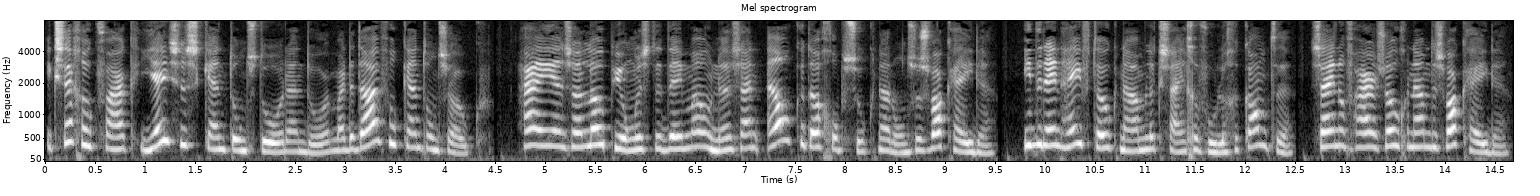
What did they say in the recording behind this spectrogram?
Ik zeg ook vaak: Jezus kent ons door en door, maar de duivel kent ons ook. Hij en zijn loopjongens, de demonen, zijn elke dag op zoek naar onze zwakheden. Iedereen heeft ook namelijk zijn gevoelige kanten, zijn of haar zogenaamde zwakheden.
